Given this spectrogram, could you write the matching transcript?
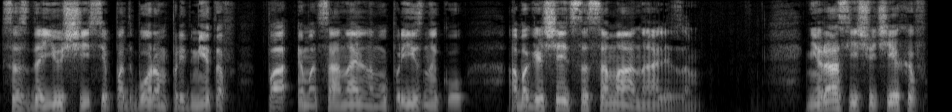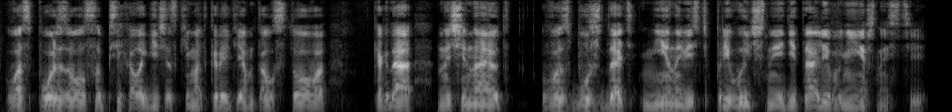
создающейся подбором предметов по эмоциональному признаку, обогащается самоанализом. Не раз еще Чехов воспользовался психологическим открытием Толстого, когда начинают возбуждать ненависть привычные детали внешности.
